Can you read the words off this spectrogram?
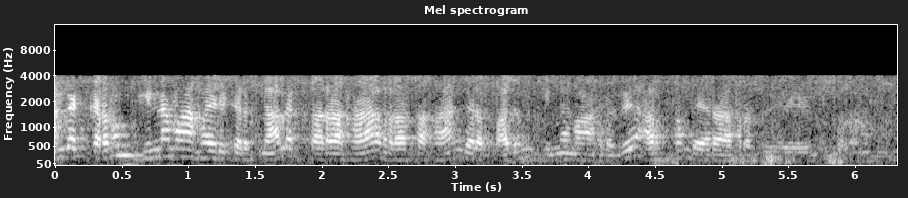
அந்த கிரமம் பின்னமாக இருக்கிறதுனால சரகா ரசகாங்கிற பதம் பின்னமாகிறது அர்த்தம் வேறாகிறது. சொல்லணும்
